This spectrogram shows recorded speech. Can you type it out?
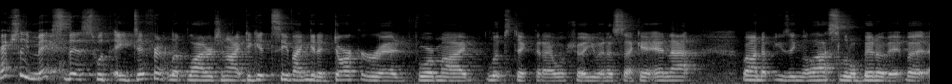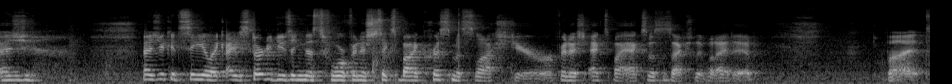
I actually mixed this with a different lip liner tonight to get see if I can get a darker red for my lipstick that I will show you in a second. And that wound up using the last little bit of it. But as you, as you can see, like I started using this for Finish 6 by Christmas last year, or Finish X by X. This is actually what I did. But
